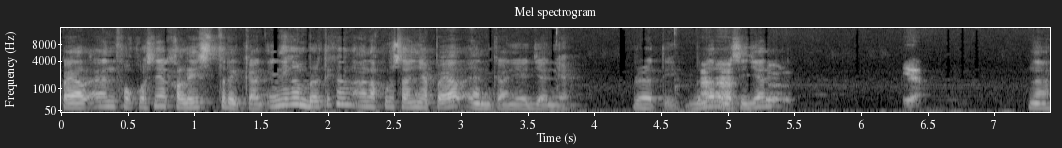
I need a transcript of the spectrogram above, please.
PLN fokusnya ke listrik kan. Ini kan berarti kan anak perusahaannya PLN kan ya Jan ya? Berarti. Benar nggak sih Jan? Betul. ya Nah,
